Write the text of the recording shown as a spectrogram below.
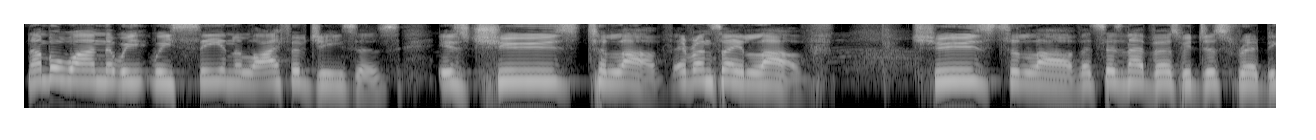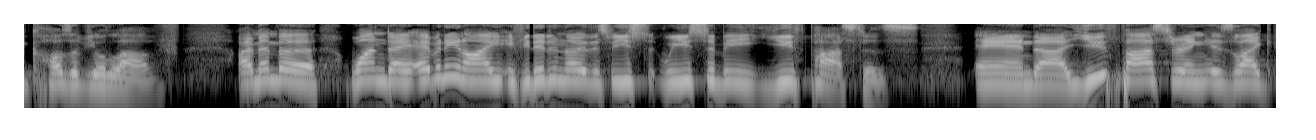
Number one that we, we see in the life of Jesus is choose to love. Everyone say love. Choose to love. It says in that verse we just read, because of your love. I remember one day, Ebony and I, if you didn't know this, we used to, we used to be youth pastors. And uh, youth pastoring is like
